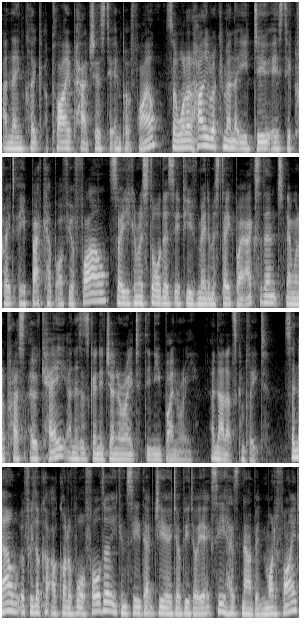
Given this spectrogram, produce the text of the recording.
and then click apply patches to input file. So what I'd highly recommend that you do is to create a backup of your file. So you can restore this if you've made a mistake by accident. Then I'm going to press OK, and this is going to generate the new binary. And now that's complete. So now if we look at our God of War folder, you can see that GOW.exe has now been modified.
